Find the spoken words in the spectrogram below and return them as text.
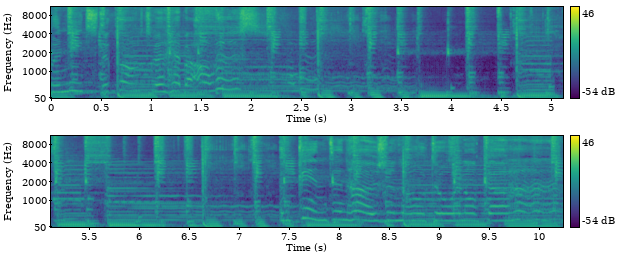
doen. niets tekort, we hebben alles. Een kind, een huis, een auto en elkaar.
